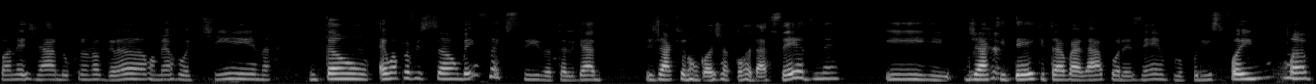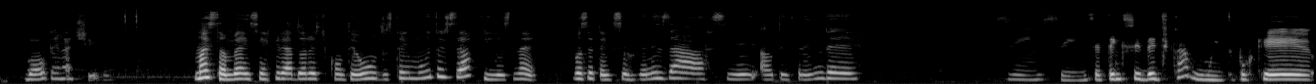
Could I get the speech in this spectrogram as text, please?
planejar meu cronograma, minha rotina. Então, é uma profissão bem flexível, tá ligado? Já que eu não gosto de acordar cedo, né? E já que ter que trabalhar, por exemplo, por isso foi uma boa alternativa. Mas também ser criadora de conteúdos tem muitos desafios, né? Você tem que se organizar, se autoempreender. Sim, sim. Você tem que se dedicar muito, porque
